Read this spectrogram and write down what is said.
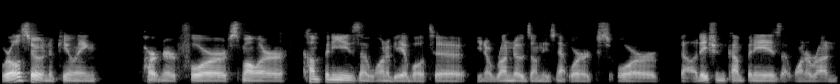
We're also an appealing partner for smaller companies that want to be able to you know run nodes on these networks or validation companies that want to run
